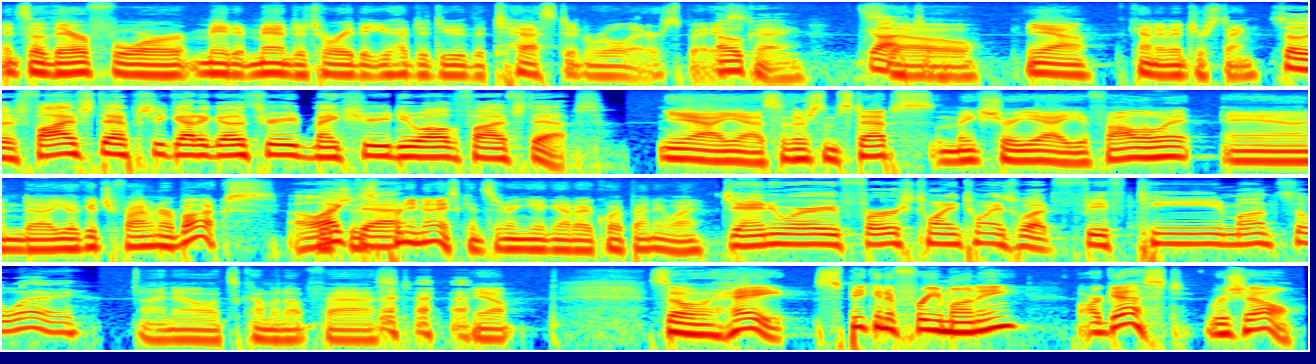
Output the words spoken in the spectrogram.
and so therefore made it mandatory that you had to do the test in rule airspace. Okay, gotcha. So yeah, kind of interesting. So there's five steps you got to go through. Make sure you do all the five steps. Yeah, yeah. So there's some steps. Make sure, yeah, you follow it, and uh, you'll get your 500 bucks. I like which is pretty nice considering you got to equip anyway. January 1st, 2020 is what, 15 months away? I know it's coming up fast. yep. So hey, speaking of free money, our guest Rochelle.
